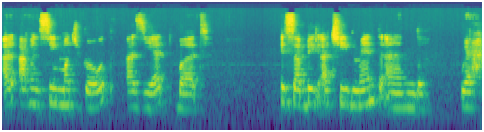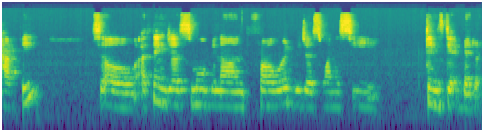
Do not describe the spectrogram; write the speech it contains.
I haven't seen much growth as yet, but it's a big achievement and we're happy. So I think just moving on forward, we just want to see things get better.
